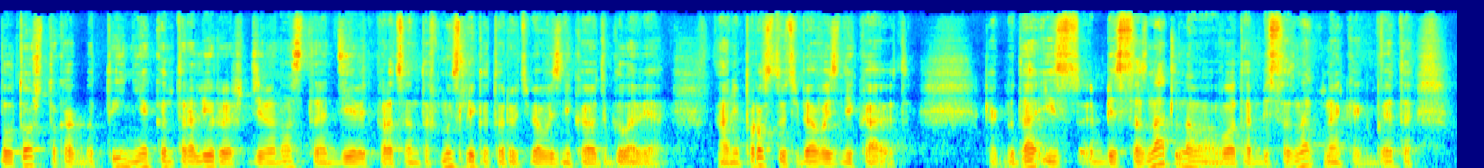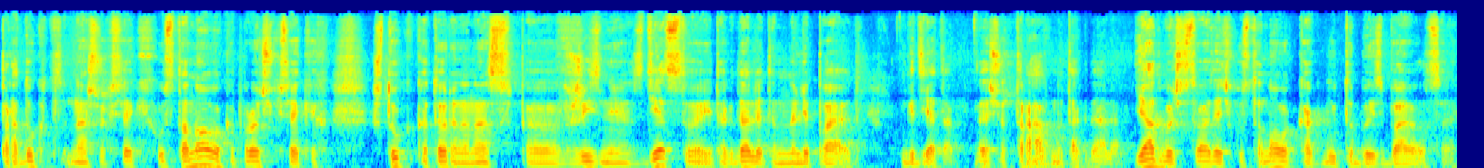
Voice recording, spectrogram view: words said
было то, что как бы ты не контролируешь 99% мыслей, которые у тебя возникают в голове. Они просто у тебя возникают как бы, да, из бессознательного, вот, а бессознательное, как бы, это продукт наших всяких установок и прочих всяких штук, которые на нас э, в жизни с детства и так далее там налипают где-то за счет травм и так далее. Я от большинства этих установок как будто бы избавился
